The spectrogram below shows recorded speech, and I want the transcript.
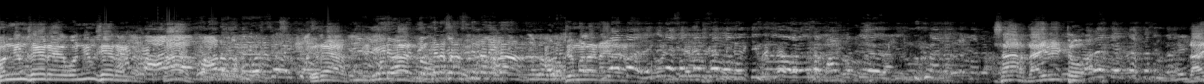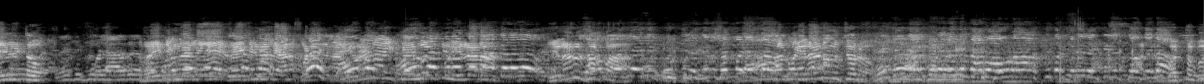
ಒಂದ್ ನಿಮಿಷ ಇರ ಒಂದ್ ನಿಮಿಷ ಇರ. ಸರ್ ದಯವಿಟ್ಟು? ದಯವಿಟ್ಟು ರೈಟಿಂಗ್ನಲ್ಲಿ ರೈಟಿಂಗ್ನಲ್ಲಿ ಯಾರು ಇರೋಣ ಇರೋಣ ಸ್ವಲ್ಪ ಸ್ವಲ್ಪ ಇರೋಣ ಒಂಚೂರು ಗೊತ್ತು, ಗೊತ್ತು.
